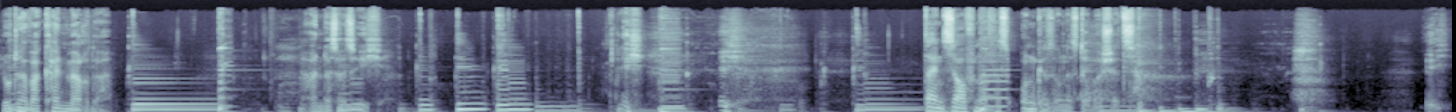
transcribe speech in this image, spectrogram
Luther war kein Mörder. Anders als ich. Ich. Ich. Dein Saufen hat was Ungesundes, Doberschütz. Ich.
